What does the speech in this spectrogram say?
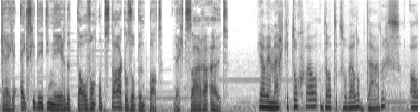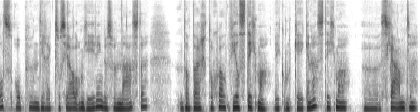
krijgen ex-gedetineerden tal van obstakels op hun pad, legt Sarah uit. Ja, wij merken toch wel dat zowel op daders als op hun direct sociale omgeving, dus hun naasten, dat daar toch wel veel stigma bij komt kijken. Hè? Stigma, uh, schaamte,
